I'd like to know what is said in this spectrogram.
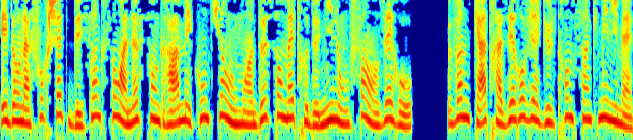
est dans la fourchette des 500 à 900 grammes et contient au moins 200 mètres de nylon fin en 0, 24 à 0,35 mm.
